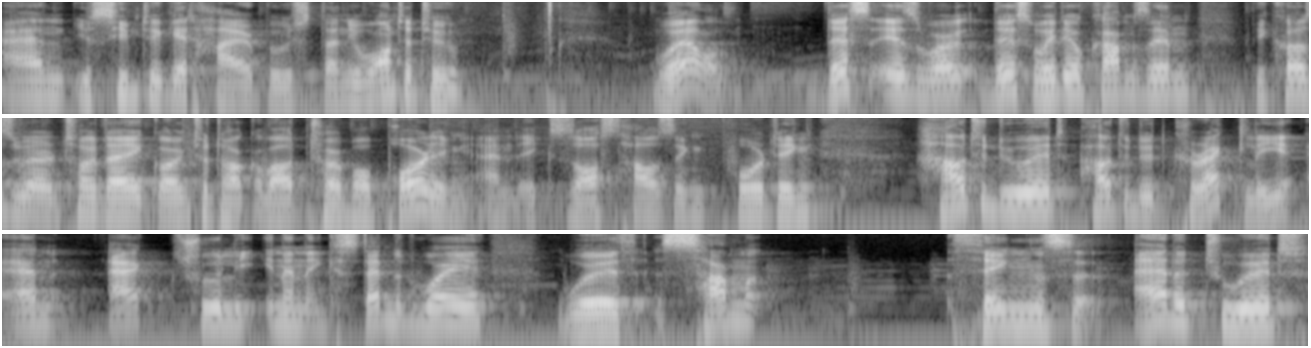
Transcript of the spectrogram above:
and you seem to get higher boost than you wanted to. Well, this is where this video comes in because we're today going to talk about turbo porting and exhaust housing porting how to do it, how to do it correctly, and actually in an extended way with some things added to it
